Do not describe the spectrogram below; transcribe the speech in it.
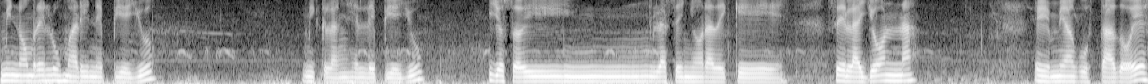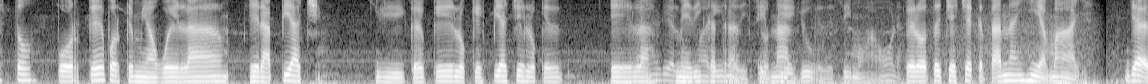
Mi nombre es Luz Marine Pieyú. Mi clan es el de Pieyú. Yo soy la señora de que se la yona. Eh, me ha gustado esto. ¿Por qué? Porque mi abuela era piachi. Y creo que lo que es piachi es lo que es la médica tradicional que decimos ahora. Pero te cheche que tan maya. Ya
